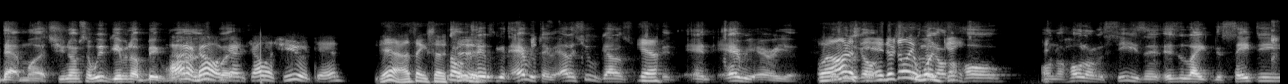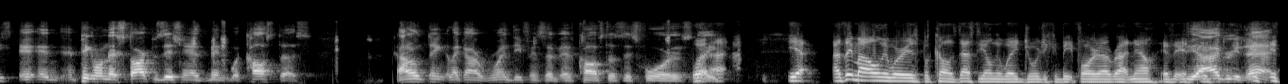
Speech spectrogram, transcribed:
that much. You know what I'm saying? We've given up big runs. I don't know. but- Against LSU, it did. yeah, I think so no, too. No, they was getting everything. LSU got us Yeah. in, in every area. well, When honestly, look on- and there's only one on game. The whole, on the whole on the season, is it like the safeties and, and, and picking on that star position has been what cost us. I don't think like our run defense have, have cost us as far as Well, like. I- yeah, I think my only worry is because that's the only way Georgia can beat Florida right now. If, if Yeah, if, I agree if- that. If,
